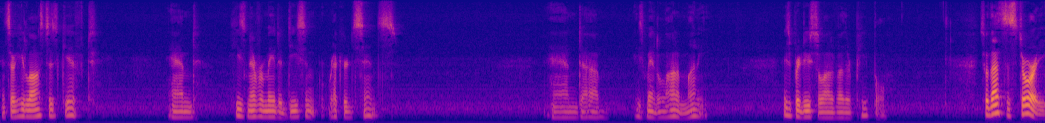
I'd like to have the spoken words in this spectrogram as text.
And so he lost his gift. And he's never made a decent record since. And uh, he's made a lot of money. He's produced a lot of other people. So that's the story.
